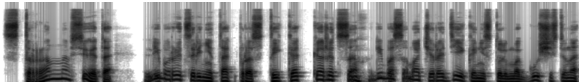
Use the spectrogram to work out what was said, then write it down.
Странно все это. Либо рыцари не так просты, как кажется, либо сама чародейка не столь могущественна,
